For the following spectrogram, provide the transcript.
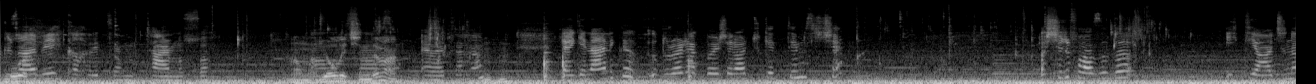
Bu- güzel bir kahve termosu. Ama yol için değil mi? Evet. Aha. Hı hı. Yani genellikle durarak böyle şeyler tükettiğimiz için aşırı fazla da ihtiyacını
